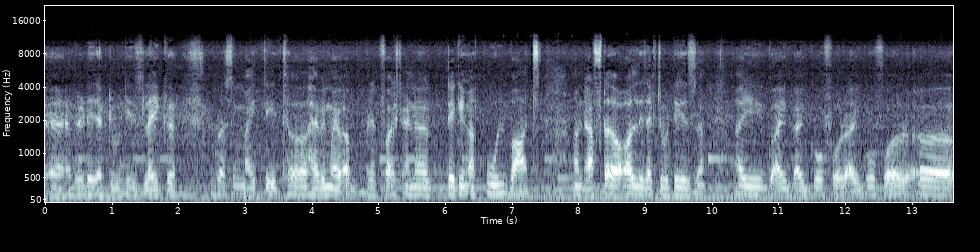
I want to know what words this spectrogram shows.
everyday activities like uh, brushing my teeth, uh, having my uh, breakfast, and uh, taking a cool bath. And after all these activities, uh, I, I I go for I go for uh,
